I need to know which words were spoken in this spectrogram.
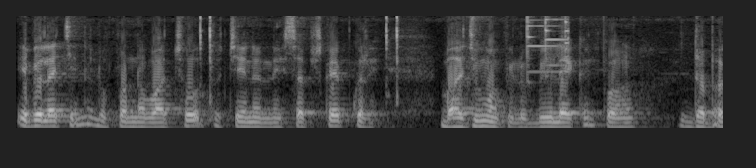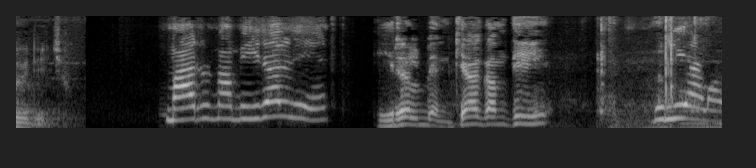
એ પહેલાં ચેનલ ઉપર નવા છો તો ચેનલને સબસ્ક્રાઈબ કરી બાજુમાં પેલું બેલ આઇકન પણ દબાવી દેજો. મારું નામ હિરલ છે. હિરલબેન ક્યાં ગામથી? બિલિયાળા.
